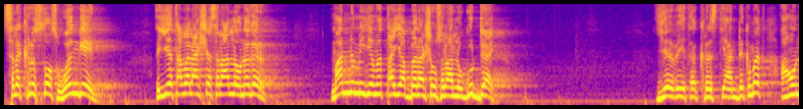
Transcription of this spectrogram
ስለ ክርስቶስ ወንጌል እየተበላሸ ስላለው ነገር ማንም እየመጣ እያበላሸው ስላለው ጉዳይ የቤተ ክርስቲያን ድክመት አሁን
